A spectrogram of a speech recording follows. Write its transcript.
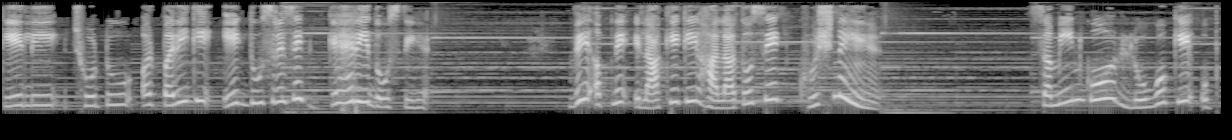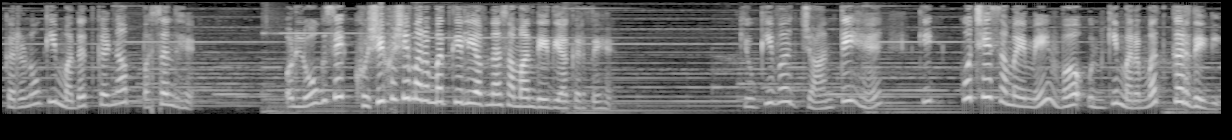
केली, छोटू और परी की एक दूसरे से गहरी दोस्ती है। वे अपने इलाके के हालातों से खुश नहीं हैं। समीन को लोगों के उपकरणों की मदद करना पसंद है और लोग उसे खुशी खुशी मरम्मत के लिए अपना सामान दे दिया करते हैं। क्योंकि वह जानते हैं कि कुछ ही समय में वह उनकी मरम्मत कर देगी।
